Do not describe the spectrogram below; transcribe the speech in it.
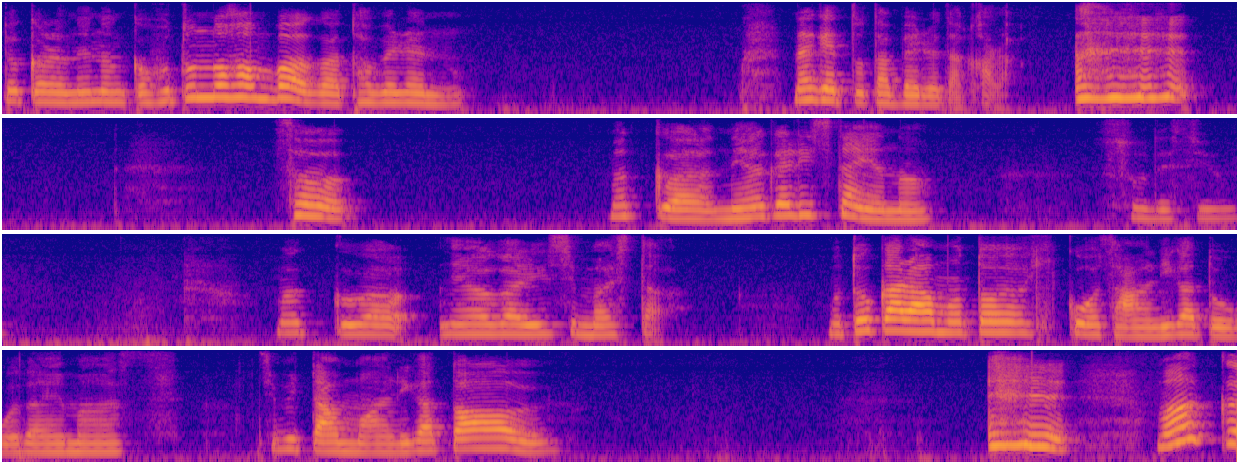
だからねなんかほとんどハンバーガー食べれんの。ナゲット食べるだから。そう。マックは値上がりしたんやな。そうですよマックは値上がりしました。元から元彦さんありがとうございます。ちびたんもありがとう。マック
